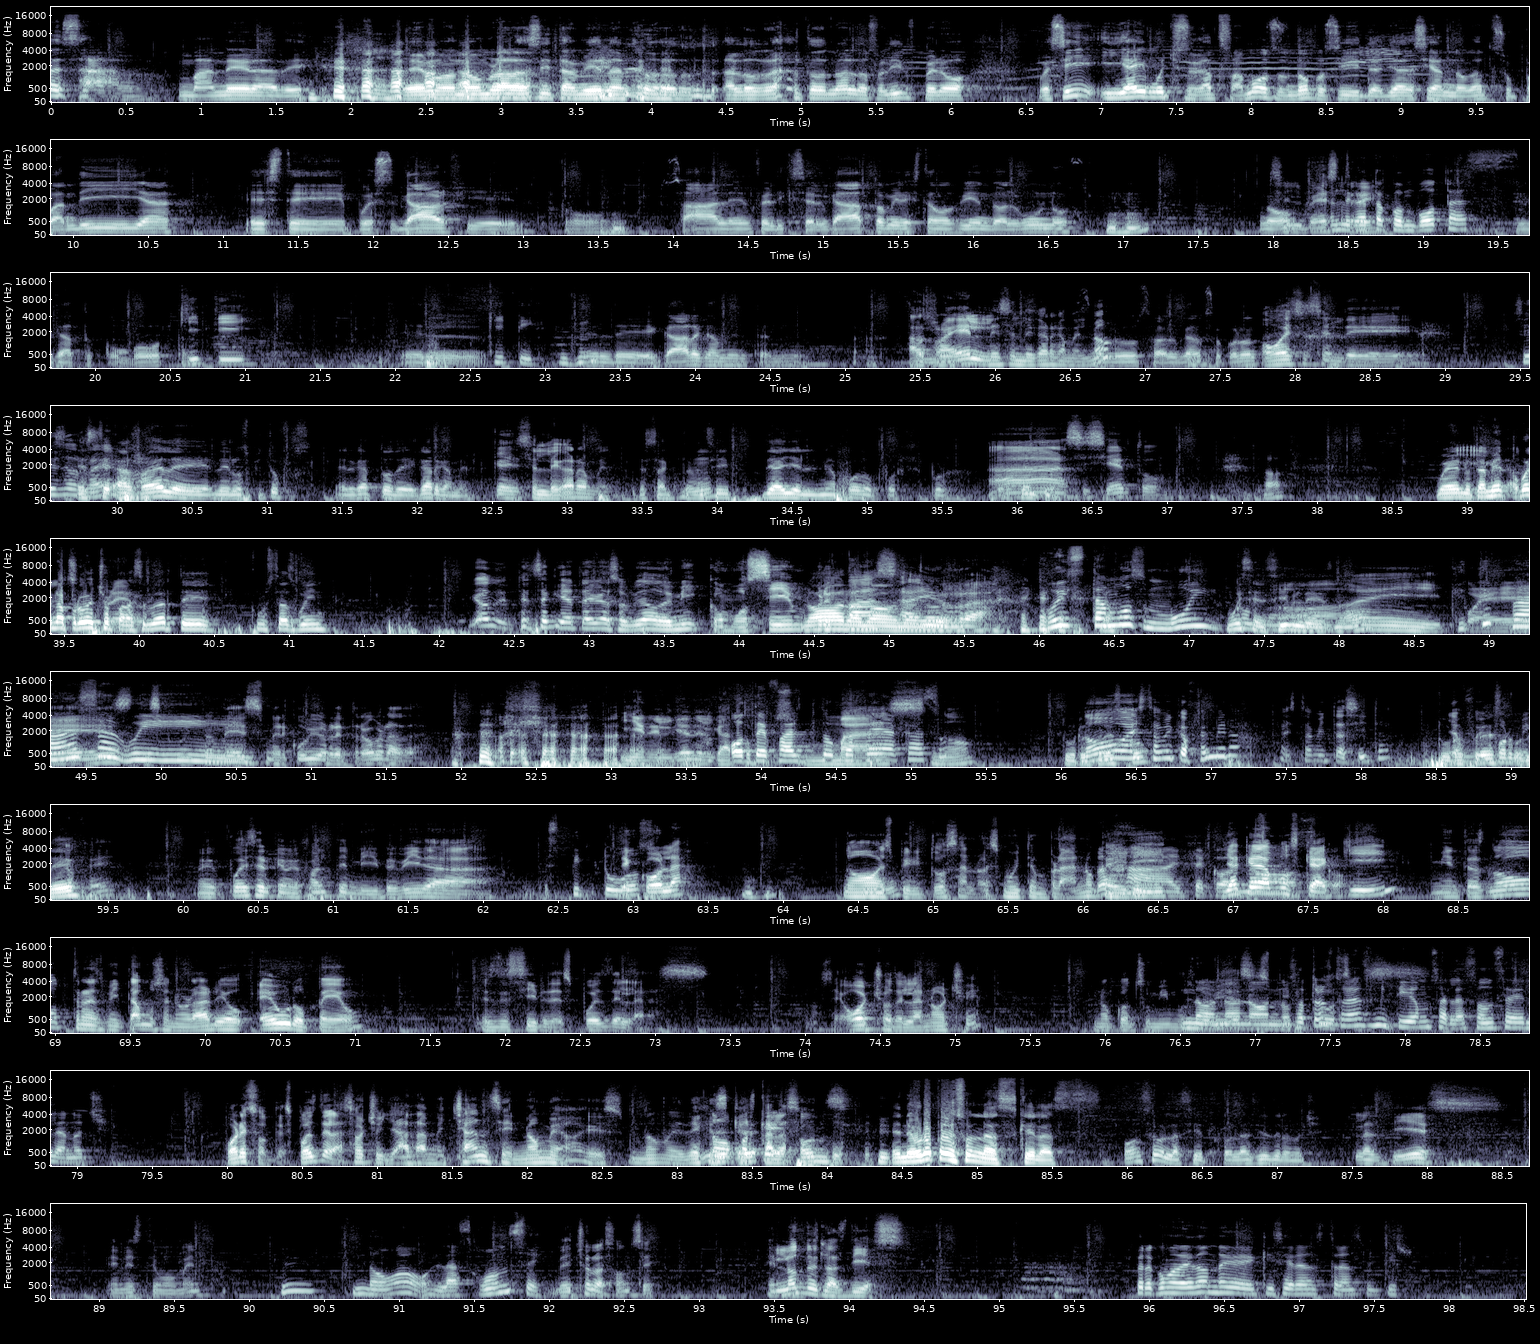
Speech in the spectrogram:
Esa manera de, de nombrar así también a los, a los gatos, ¿no? A los felinos, pero pues sí, y hay muchos gatos famosos, ¿no? Pues sí, ya decían Don Gato su pandilla, este, pues Garfield, ¿no? Salen, Félix el gato, mira, estamos viendo algunos, ¿no? el Silvestre. gato con botas, El gato con botas. Kitty. El, Kitty. el de Gargamel también. Azrael es el de Gargamel, ¿no? Saludos al ganso corón. O ese es el de... Sí, es Azrael. Este ¿no? Azrael de, de los pitufos, el gato de Gargamel. Que es el de Gargamel. Exactamente, sí. De ahí el mi apodo por, por, por Ah, ejemplo. sí, cierto. ¿no? Bueno, Y también, bueno, aprovecho para saludarte. ¿Cómo estás, Win? Yo pensé que ya te habías olvidado de mí, como siempre No, no, pasa, no, no, no. Irra. Hoy estamos muy... Muy como- sensibles, ¿no? Ay, ¿Qué te pues, pasa, güey? Discúlpame, es Mercurio retrógrada. y en el día del gato. ¿O te pues, falta tu café, acaso? ¿no? ¿Tu No, refresco? ahí está mi café, mira. Ahí está mi tacita. Tu ya fui por refresco mi de- café. Me- puede ser que me falte mi bebida Espirituoso. de cola. No, espirituosa no, es muy temprano, Kairi. Ay, te ya quedamos que aquí, mientras no transmitamos en horario europeo, es decir, después de las, no sé, 8 de la noche, no consumimos No, no, bebidas no, nosotros espirituosas. transmitíamos a las 11 de la noche. Por eso, después de las 8 ya dame chance, no me, es- no me dejes No, que hasta las 11. En Europa son las, ¿qué? ¿Las 11 o las 7 o las 10 de la noche? Las 10 en este momento. No, las 11. De hecho, las 11. En Londres las 10. Pero como de dónde quisieras transmitir?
